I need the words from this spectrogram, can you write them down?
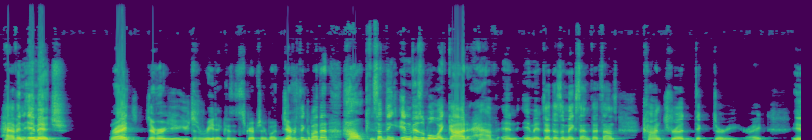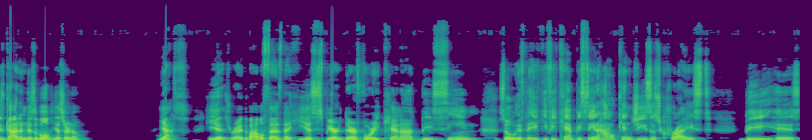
have an image? Right? Did you ever, you, you just read it because it's scripture, but do you ever think about that? How can something invisible like God have an image? That doesn't make sense. That sounds contradictory, right? Is God invisible? Yes or no? Yes, he is, right? The Bible says that he is spirit, therefore he cannot be seen. So if, they, if he can't be seen, how can Jesus Christ be his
